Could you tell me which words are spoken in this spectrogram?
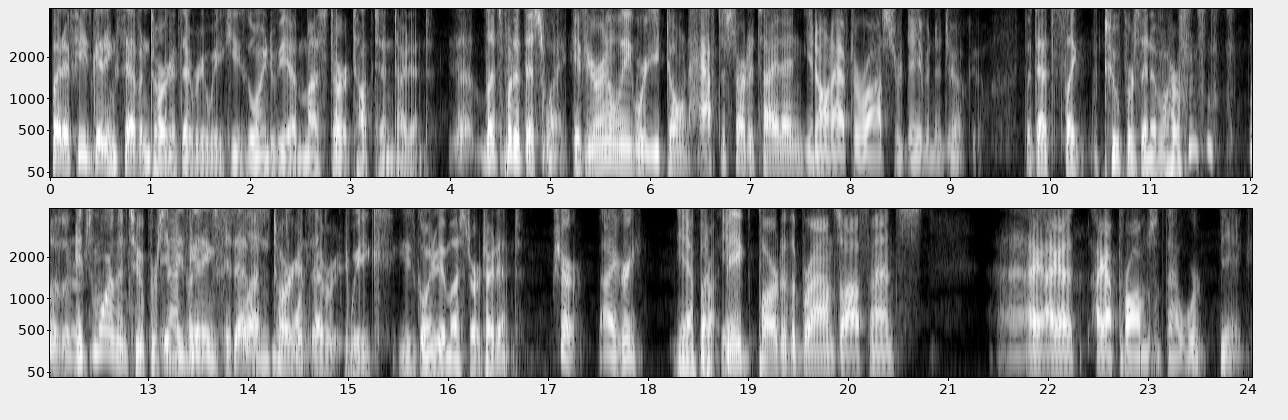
but if he's getting seven targets every week, he's going to be a must start top ten tight end. Uh, let's put it this way if you're in a league where you don't have to start a tight end you don't have to roster David Njoku But that's like two percent of our listeners. it's more than 2% if he's getting it's, it's seven less than targets 20. every week, he's going to be a must start tight end. sure i agree Yeah, but pro- yeah. big part of the browns offense I, I got i got problems with that word big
